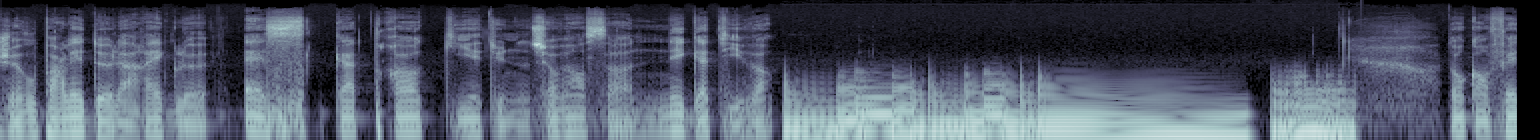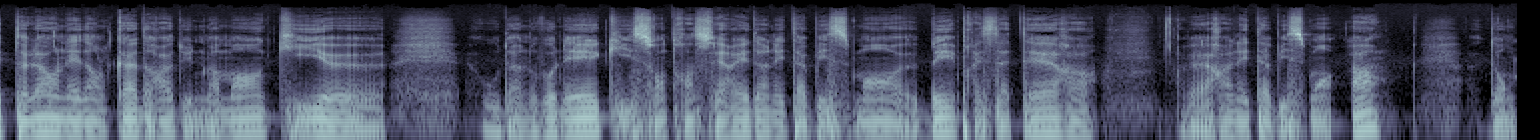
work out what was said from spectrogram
je vous parler de la règle S4 qui est une surveillance négative. Donc en fait, là, on est dans le cadre d'une maman qui euh, ou d'un nouveau-né qui sont transférés d'un établissement euh, B prestataire vers un établissement A. Donc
